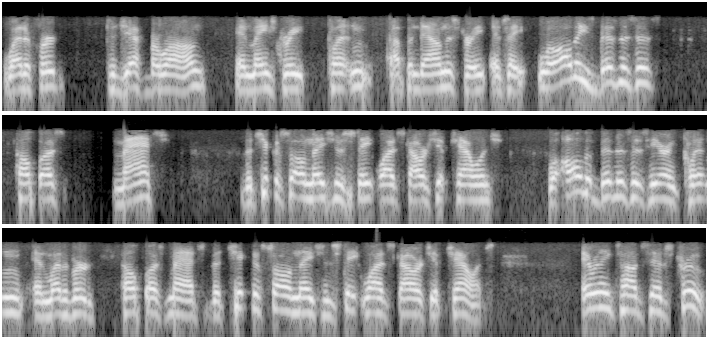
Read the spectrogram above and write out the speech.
Weatherford, to Jeff Barong, and Main Street, Clinton, up and down the street, and say, will all these businesses help us match the Chickasaw Nation statewide scholarship challenge? Will all the businesses here in Clinton and Weatherford help us match the Chickasaw Nation statewide scholarship challenge? Everything Todd said is true,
